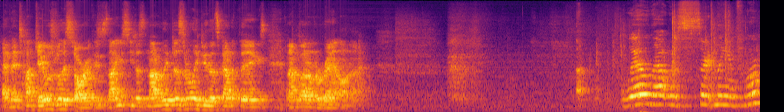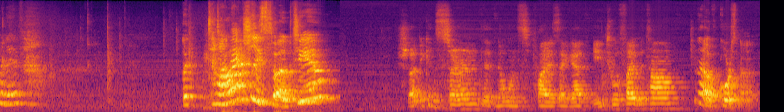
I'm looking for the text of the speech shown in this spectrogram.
and then Tom, Jay was really sorry because he's not used he does not really doesn't really do those kind of things and I'm going on a rant on it. Well, that was certainly informative. But Tom actually spoke to you? Should I be concerned that no one's surprised I got into a fight with Tom? No, of course not.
